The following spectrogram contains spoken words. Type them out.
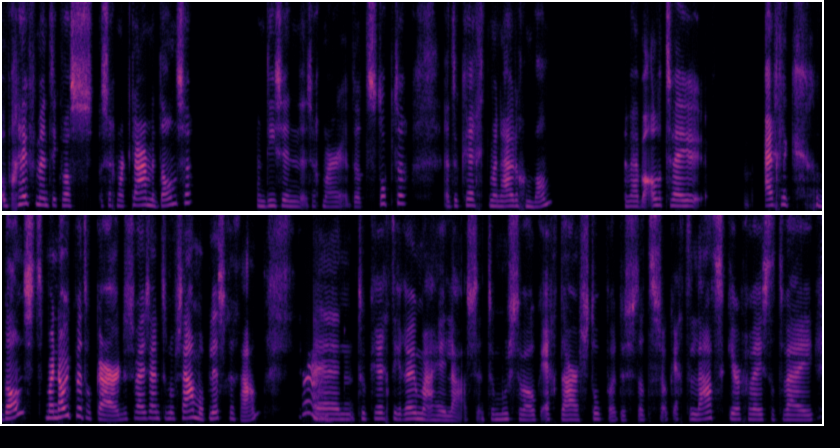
op een gegeven moment, ik was zeg maar klaar met dansen in die zin, zeg maar, dat stopte. En toen kreeg ik mijn huidige man. En we hebben alle twee eigenlijk gedanst, maar nooit met elkaar. Dus wij zijn toen op samen op les gegaan. Hmm. En toen kreeg hij reuma helaas. En toen moesten we ook echt daar stoppen. Dus dat is ook echt de laatste keer geweest dat wij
